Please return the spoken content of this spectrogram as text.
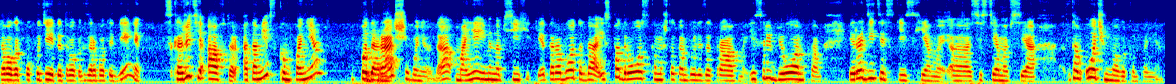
того, как похудеть, до того, как заработать денег, скажите автор, а там есть компонент, по доращиванию да, моей именно психики. Это работа, да, и с подростком, что там были за травмы, и с ребенком, и родительские схемы, э, системы все. Там очень много компонентов.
